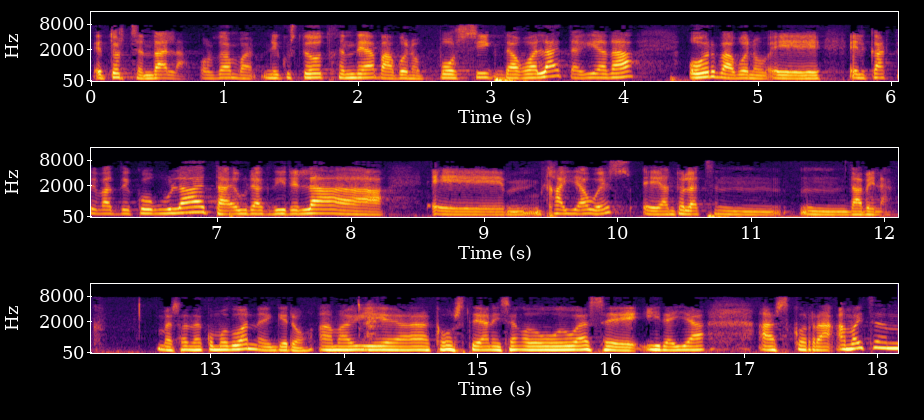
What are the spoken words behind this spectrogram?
etortzen dala. Orduan, ba, nik uste dut jendea, ba, bueno, posik dagoela, eta egia da, hor, ba, bueno, e, elkarte bat dekogula, eta eurak direla e, jai hau ez, e, antolatzen mm, dabenak. Basandako moduan, e, gero, amabiak ostean izango dugu e, iraia askorra. Amaitzen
